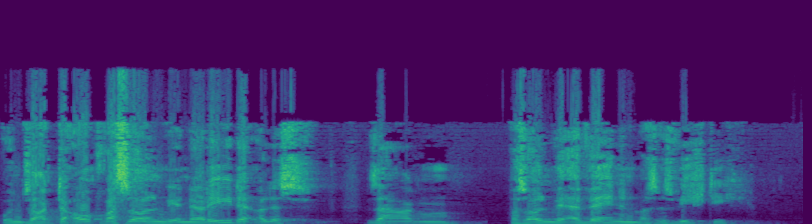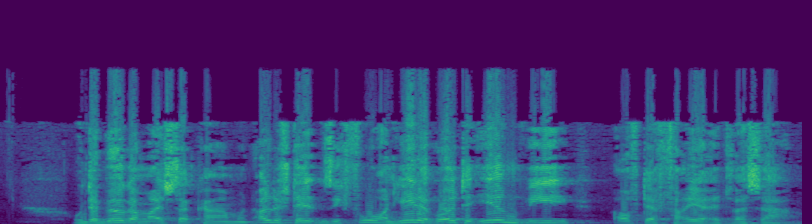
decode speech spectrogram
und sagte auch, was sollen wir in der Rede alles sagen? Was sollen wir erwähnen? Was ist wichtig? Und der Bürgermeister kam und alle stellten sich vor und jeder wollte irgendwie auf der Feier etwas sagen.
